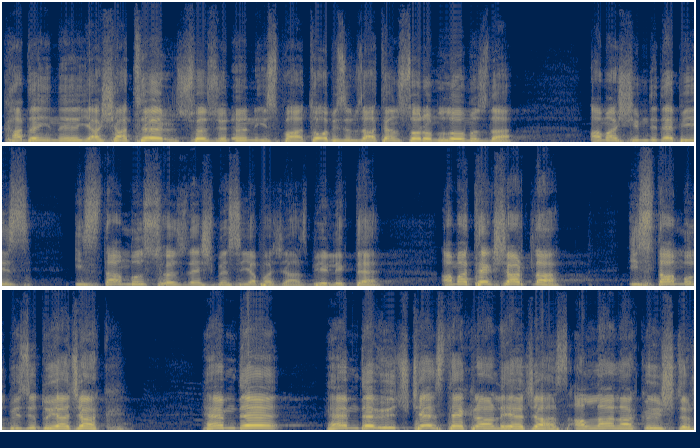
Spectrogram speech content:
kadını yaşatır sözünün ispatı o bizim zaten sorumluluğumuzda. Ama şimdi de biz İstanbul Sözleşmesi yapacağız birlikte. Ama tek şartla İstanbul bizi duyacak. Hem de hem de üç kez tekrarlayacağız. Allah'ın hakkı üçtür.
